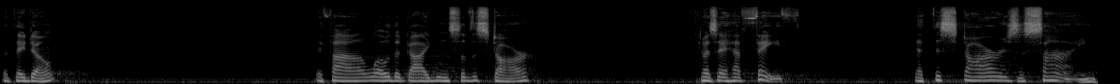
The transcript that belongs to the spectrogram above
But they don't. They follow the guidance of the star because they have faith that this star is a sign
